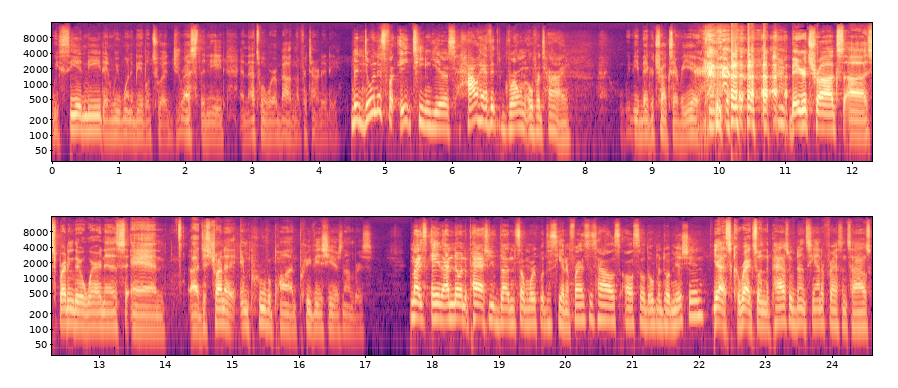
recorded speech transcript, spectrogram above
we see a need and we want to be able to address the need, and that's what we're about in the fraternity. Been doing this for 18 years. How have it grown over time? We need bigger trucks every year. bigger trucks, uh, spreading the awareness, and uh, just trying to improve upon previous year's numbers. Nice. And I know in the past you've done some work with the Siena Francis House, also the Open Door Mission. Yes, correct. So in the past we've done Siena Francis House,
